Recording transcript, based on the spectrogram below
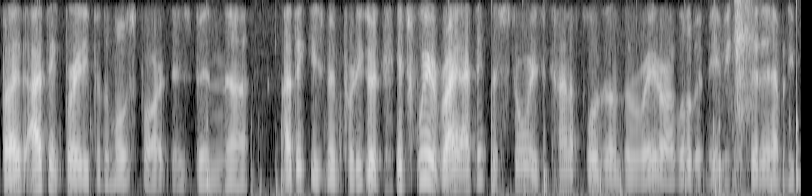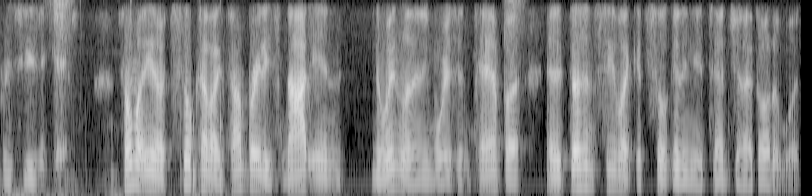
But I, I think Brady, for the most part, has been. Uh, I think he's been pretty good. It's weird, right? I think the story's kind of floated under the radar a little bit. Maybe because they didn't have any preseason games. So you know, it's still kind of like Tom Brady's not in New England anymore. He's in Tampa, and it doesn't seem like it's still getting the attention I thought it would.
